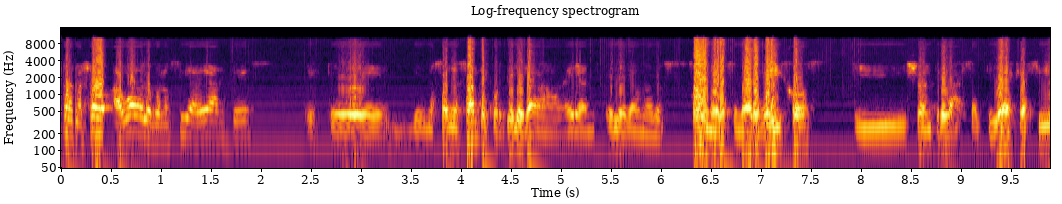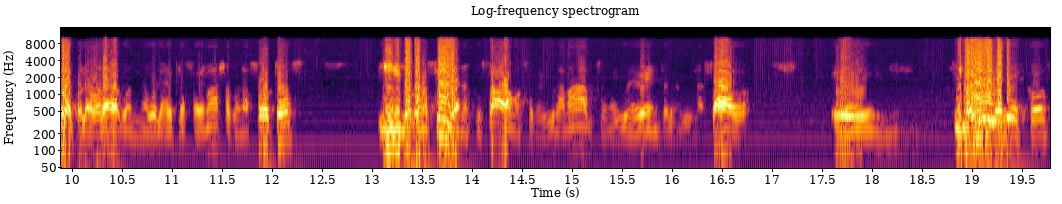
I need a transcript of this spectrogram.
Bueno, yo a Guado lo conocía de antes, este, de unos años antes, porque él era, era, él era uno de los, fue uno de los fundadores de Hijos, y yo entre las actividades que hacía colaboraba con Abuelas de Plaza de Mayo, con las fotos, y lo conocía, nos cruzábamos en alguna marcha, en algún evento, en algún asado. Eh, y lo vi de lejos,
